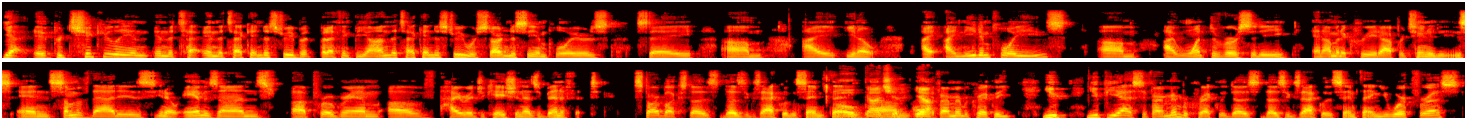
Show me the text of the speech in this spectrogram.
Yeah, it, particularly in, in the tech in the tech industry, but but I think beyond the tech industry, we're starting to see employers say, um, "I you know I, I need employees. Um, I want diversity, and I'm going to create opportunities." And some of that is you know Amazon's uh, program of higher education as a benefit. Starbucks does does exactly the same thing. Oh, gotcha. Um, yeah. If I remember correctly, U, UPS, if I remember correctly, does does exactly the same thing. You work for us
